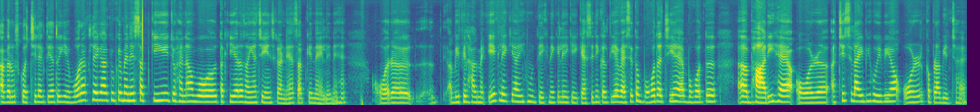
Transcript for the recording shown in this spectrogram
अगर उसको अच्छी लगती है तो ये वो रख लेगा क्योंकि मैंने सबकी जो है ना वो तकिया रज़ाइयाँ चेंज करने हैं, सबके नए लेने हैं। और अभी फ़िलहाल मैं एक लेके आई हूँ देखने के लिए कि कैसी निकलती है। वैसे तो बहुत अच्छी है, बहुत भारी है और अच्छी सिलाई भी हुई हुई है और कपड़ा भी अच्छा है।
